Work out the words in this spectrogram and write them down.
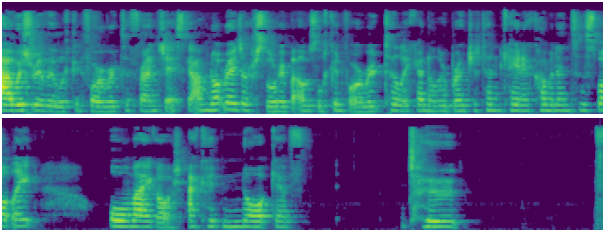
I was really looking forward to Francesca. I've not read her story, but I was looking forward to like another Bridgerton kind of coming into the spotlight. Oh my gosh, I could not give two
